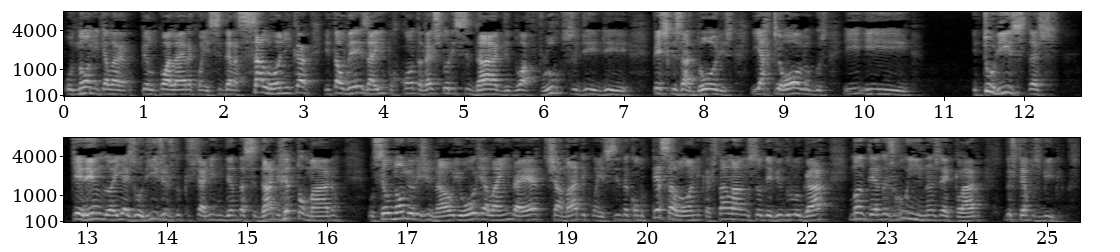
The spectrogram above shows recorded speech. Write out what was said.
o nome que ela, pelo qual ela era conhecida era Salônica, e talvez aí por conta da historicidade, do afluxo de, de pesquisadores e arqueólogos e, e, e turistas querendo aí as origens do cristianismo dentro da cidade, retomaram o seu nome original e hoje ela ainda é chamada e conhecida como Tessalônica, está lá no seu devido lugar, mantendo as ruínas, é claro, dos tempos bíblicos.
